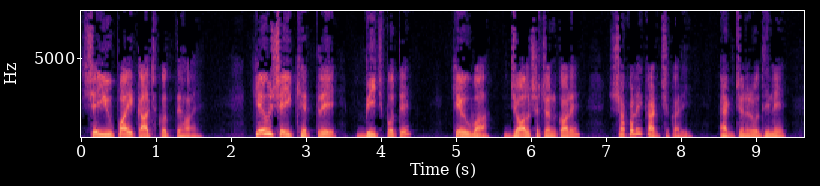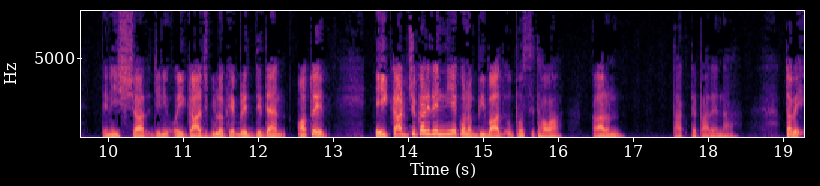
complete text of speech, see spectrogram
সেই উপায় কাজ করতে হয়। কেউ সেই ক্ষেত্রে বীজ পোতে, কেউ বা জল সেচন করে, সকলেই কার্যকারী। একজনের অধীনে তিনি ঈশ্বর, যিনি ওই গাছগুলোকে বৃদ্ধি দেন, অতএব এই কার্যকারীদের নিয়ে কোনো বিবাদ উপস্থিত হওয়া কারণ থাকতে পারে না। তবে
